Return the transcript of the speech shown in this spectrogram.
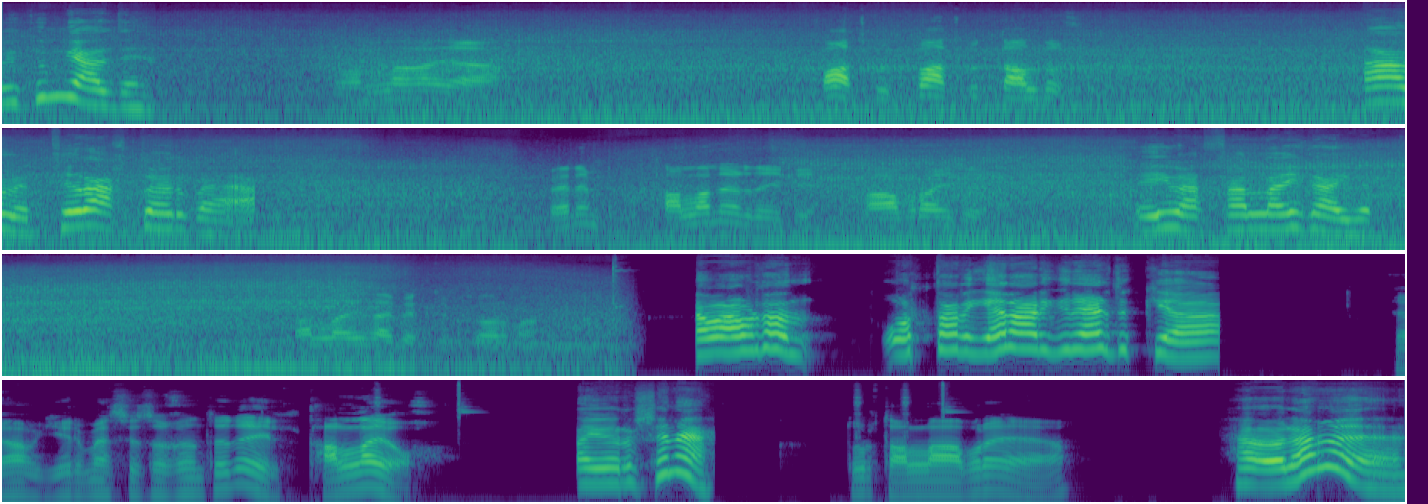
uykum geldi. Vallahi ya. Pat kut pat kut daldık. Abi traktör be. Benim Allah neredeydi? Ha buraydı. Eyvah kallayı kaybet. Vallahi kaybettim sorma. Ya oradan otları yarar girerdik ya. Ya girmesi sıkıntı değil. Talla yok. Ay yürüsene. Dur talla buraya ya. Ha öyle mi?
